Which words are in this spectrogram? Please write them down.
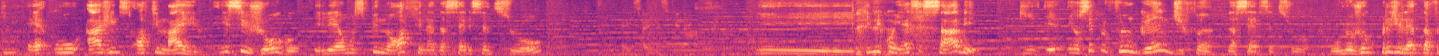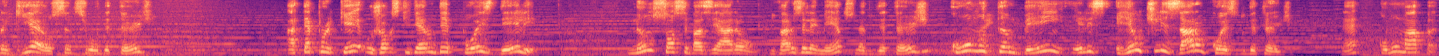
que é o Agents of Mayhem. Esse jogo, ele é um spin-off, né, da série Saints Row, É isso aí, spin-off. e quem me conhece sabe que eu- sempre fui um grande fã da série Saints Row. O meu jogo predileto da franquia é o Saints Row The Third, até porque os jogos que vieram depois dele não só se basearam em vários elementos né, do The Third, como Sim. também eles reutilizaram coisas do The Third, né? Como o mapa.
